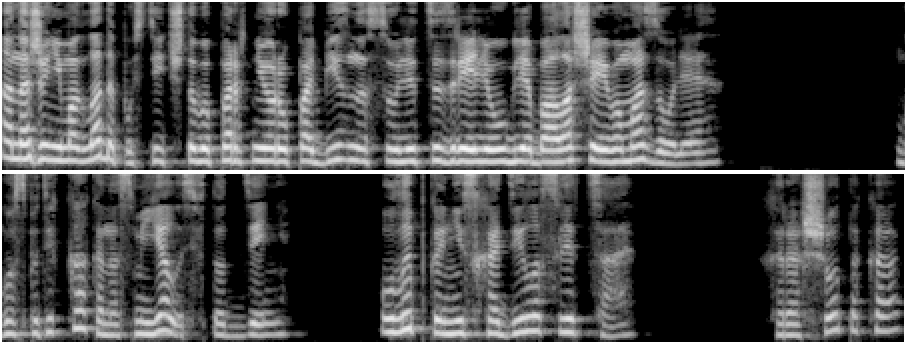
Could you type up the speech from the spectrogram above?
Она же не могла допустить, чтобы партнеру по бизнесу лицезрели у Глеба Алашеева мозоли. Господи, как она смеялась в тот день. Улыбка не сходила с лица. Хорошо-то как.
